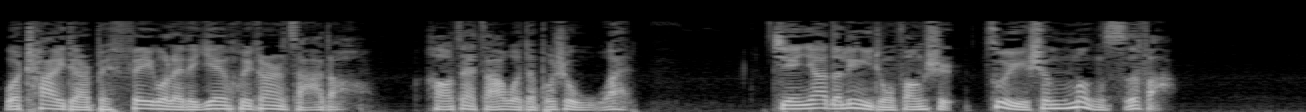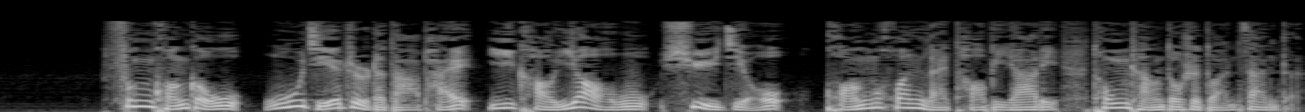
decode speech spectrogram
我差一点被飞过来的烟灰缸砸到，好在砸我的不是五万。减压的另一种方式——醉生梦死法。疯狂购物、无节制的打牌、依靠药物、酗酒、狂欢来逃避压力，通常都是短暂的，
